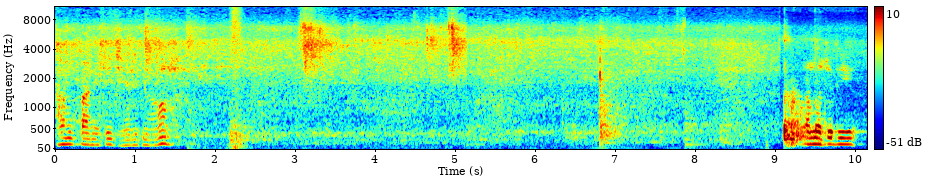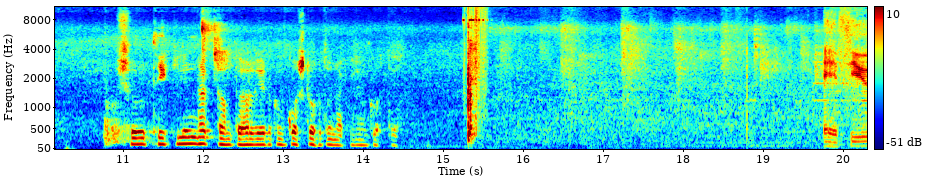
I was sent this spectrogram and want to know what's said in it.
আমি পানিটি ঝেড়ে দেব আমরা যদি শুরু থেকে ক্লিন রাখতাম তাহলে এরকম কষ্ট হতো না ক্লিন করতে A few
